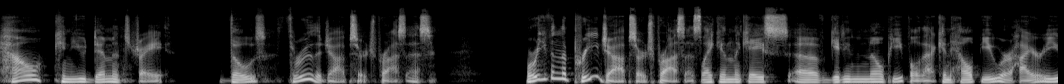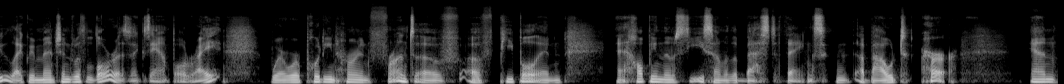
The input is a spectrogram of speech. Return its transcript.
how can you demonstrate those through the job search process? Or even the pre job search process, like in the case of getting to know people that can help you or hire you, like we mentioned with Laura's example, right? Where we're putting her in front of, of people and, and helping them see some of the best things about her. And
